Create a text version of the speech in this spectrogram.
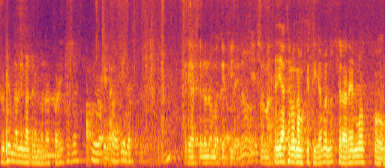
¿Tú tienes una lima triangular por ahí, José? Quería hacerle una mosquecilla, ¿no? Quería hacer una mosquetilla. Bueno, se la haremos con.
